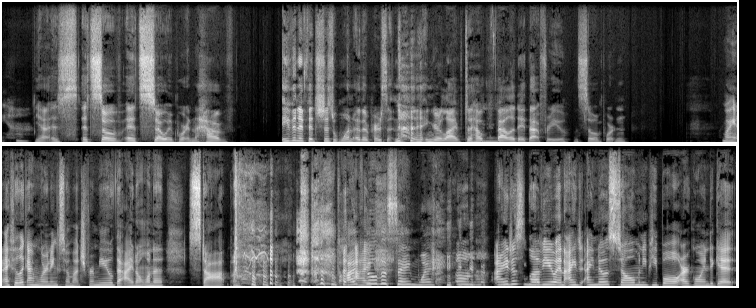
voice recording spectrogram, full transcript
yeah. yeah. It's, it's so, it's so important to have, even if it's just one other person in your life to help Mhm. validate that for you. It's so important. Maureen, I feel like I'm learning so much from you that I don't want to stop. I I- feel the same way. I just love you, and I I know so many people are going to get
